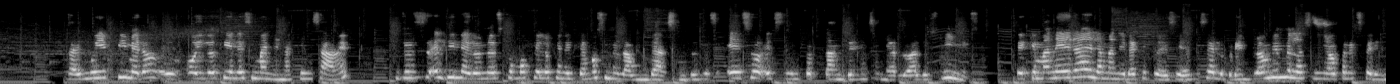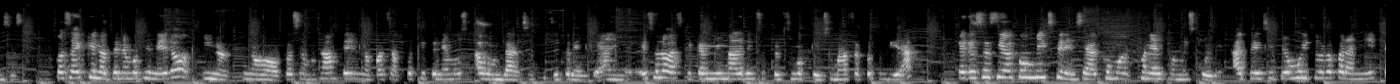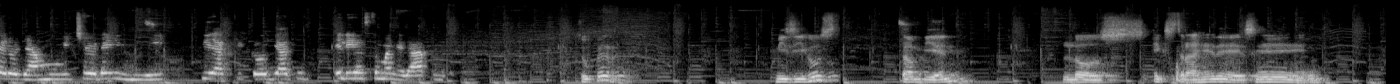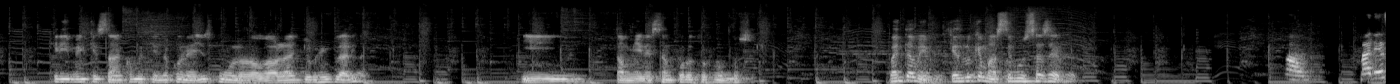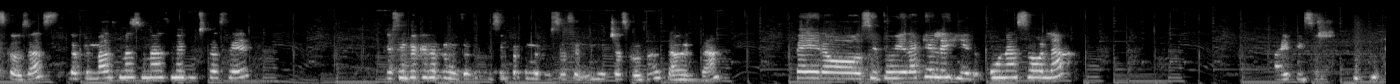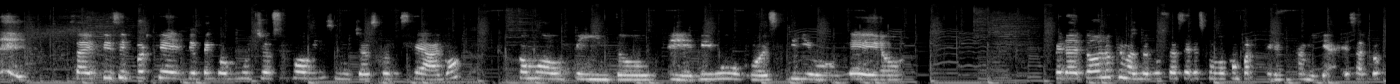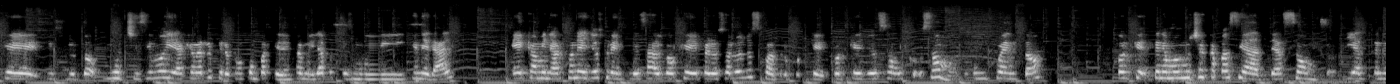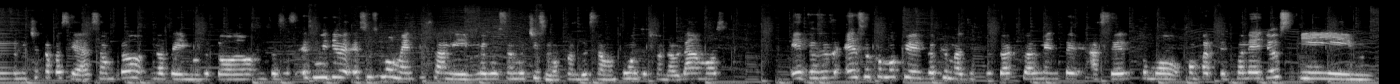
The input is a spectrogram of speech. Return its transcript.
es muy efímero, hoy lo tienes y mañana quién sabe. Entonces, el dinero no es como que lo que necesitamos, sino la abundancia. Entonces, eso es importante enseñarlo a los niños de qué manera, de la manera que tú decides hacerlo. Por ejemplo, a mí me lo enseñado con experiencias, cosa de que no tenemos dinero y no, no pasamos hambre, no pasa porque tenemos abundancia, que es diferente a dinero. Eso lo va a explicar mi madre en su próximo curso más a profundidad, pero esa ha sido como mi experiencia como con el homeschooling. Al principio muy duro para mí, pero ya muy chévere y muy didáctico, ya tú eliges tu manera de aprender. Súper. Mis hijos también los extraje de ese crimen que estaban cometiendo con ellos, como lo habla Jürgen Klarik, y también están por otros rumbos. Cuéntame, ¿qué es lo que más te gusta hacer? Wow, varias cosas. Lo que más, más, más me gusta hacer, yo siento que esa pregunta es difícil porque me gusta hacer muchas cosas, la verdad. Pero si tuviera que elegir una sola, difícil. está difícil porque yo tengo muchos hobbies, muchas cosas que hago, como pinto, eh, dibujo, escribo, leo. Pero de todo lo que más me gusta hacer es como compartir en familia. Es algo que disfruto muchísimo y a qué me refiero con compartir en familia porque es muy general. Eh, caminar con ellos, por ejemplo, es algo que, pero solo los cuatro, ¿por qué? Porque ellos son, somos un cuento porque tenemos mucha capacidad de asombro y al tener mucha capacidad de asombro nos reímos de todo. Entonces, es muy esos momentos a mí me gustan muchísimo cuando estamos juntos, cuando hablamos. Entonces, eso como que es lo que más disfruto actualmente hacer, como compartir con ellos y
